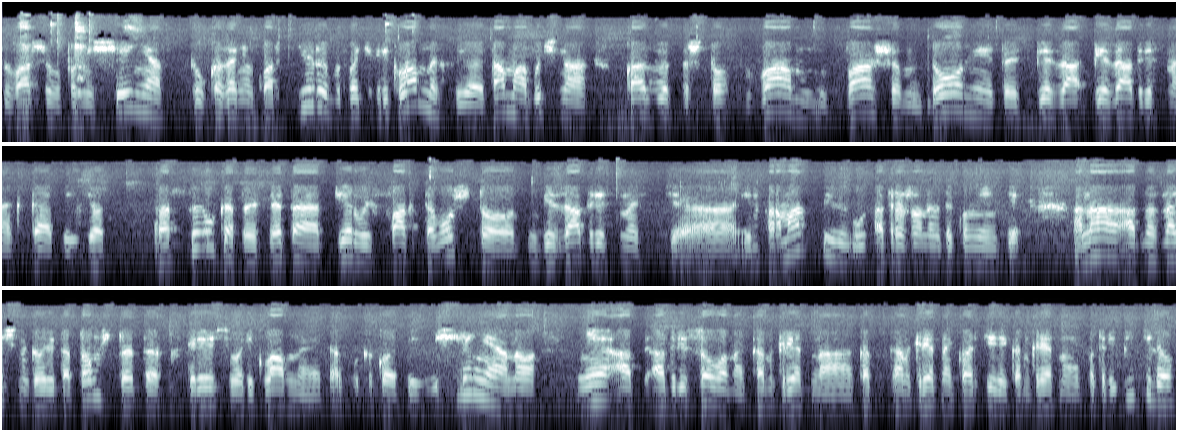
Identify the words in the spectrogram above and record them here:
вашего помещения с указанием квартиры. Вот в этих рекламных э, там обычно указывается, что вам в вашем доме, то есть без, безадресная какая-то идет рассылка, то есть это первый факт того, что безадресность э, информации, отраженной в документе, она однозначно говорит о том, что это, скорее всего, рекламное как бы, какое-то извещение, оно не адресовано конкретно конкретной квартире, конкретному потребителю.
